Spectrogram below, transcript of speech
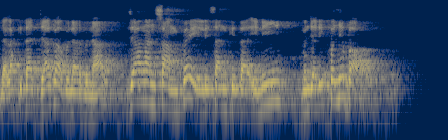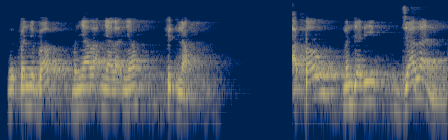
adalah kita jaga benar-benar, jangan sampai lisan kita ini menjadi penyebab. Penyebab menyalak-nyalaknya fitnah. Atau menjadi jalan.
